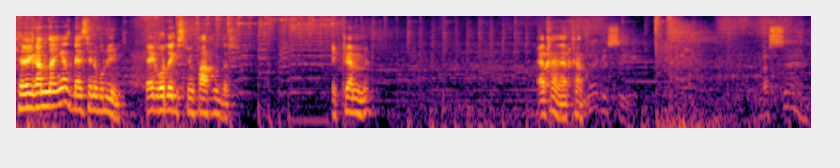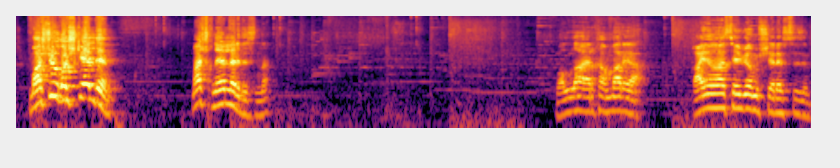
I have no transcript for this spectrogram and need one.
Telegram'dan yaz ben seni bulayım. Belki oradaki ismin farklıdır. Ekrem mi? Erkan Erkan. Maşuk hoş geldin. Maşuk nerelerdesin lan? Vallahi Erkan var ya. Kaynana seviyormuş şerefsizim.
